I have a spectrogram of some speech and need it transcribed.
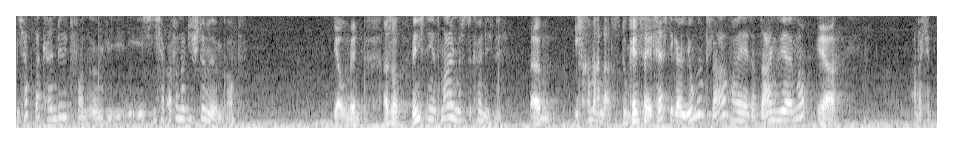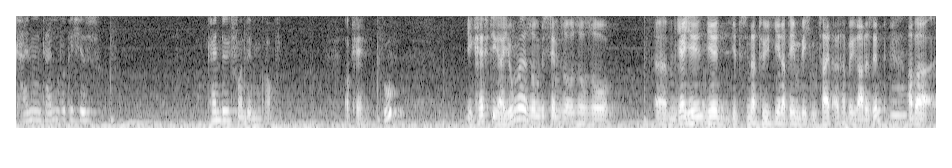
Ich habe da kein Bild von irgendwie. Ich, ich habe einfach nur die Stimme im Kopf. Ja, und wenn, also, Wenn ich den jetzt malen müsste, könnte ich nicht. ähm, ich frage mal anders. Du Ein kennst ja jetzt. kräftiger Junge, klar, weil das sagen sie ja immer. Ja, Aber ich habe kein, kein wirkliches. kein Bild von dem im Kopf. okay. Du? Je kräftiger Junge, so ein bisschen so, so, so. Ähm, ja, je, je, jetzt natürlich je nachdem, in welchem Zeitalter wir gerade sind. Mhm. Aber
